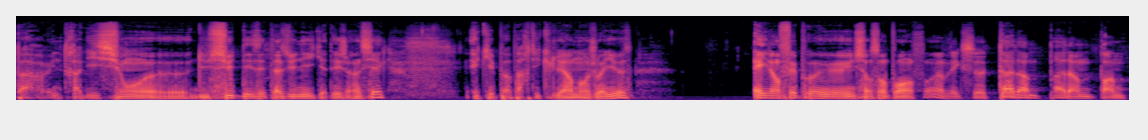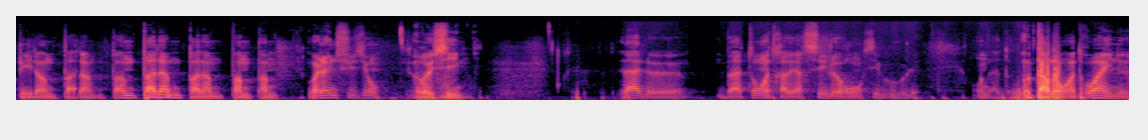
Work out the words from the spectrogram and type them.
par une tradition euh, du sud des États-Unis qui a déjà un siècle et qui n'est pas particulièrement joyeuse. Et il en fait une chanson pour enfants avec ce tadam padam pam pidam padam pam padam padam pam pam. Voilà une fusion réussie. Là, le bâton a traversé le rond, si vous voulez. On a, euh, droit à une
